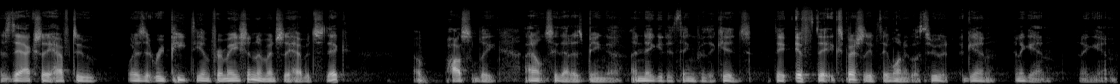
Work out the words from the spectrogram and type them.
is they actually have to, what is it, repeat the information, eventually have it stick. Uh, possibly, I don't see that as being a, a negative thing for the kids. If they, if they, especially if they want to go through it again and again and again.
